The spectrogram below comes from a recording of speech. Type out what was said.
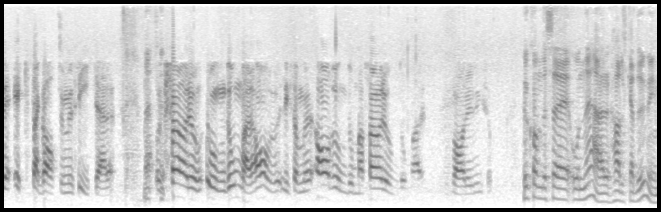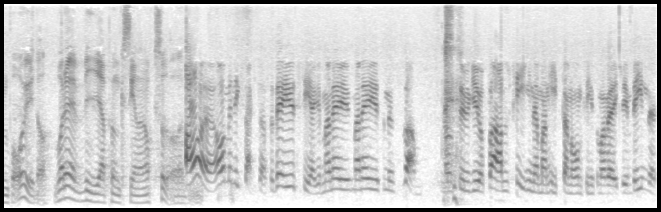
det är äkta gatumusik är det. Men, Och för un- ungdomar, av, liksom, av ungdomar, för ungdomar var det liksom. hur kom det sig och när halkade du in på Oj då? Var det via punkscenen också då? Ja, ja men exakt. Alltså, det är ju ett steg. Man är ju, man är ju som en svamp. Man suger ju upp allting när man hittar någonting som man verkligen brinner,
